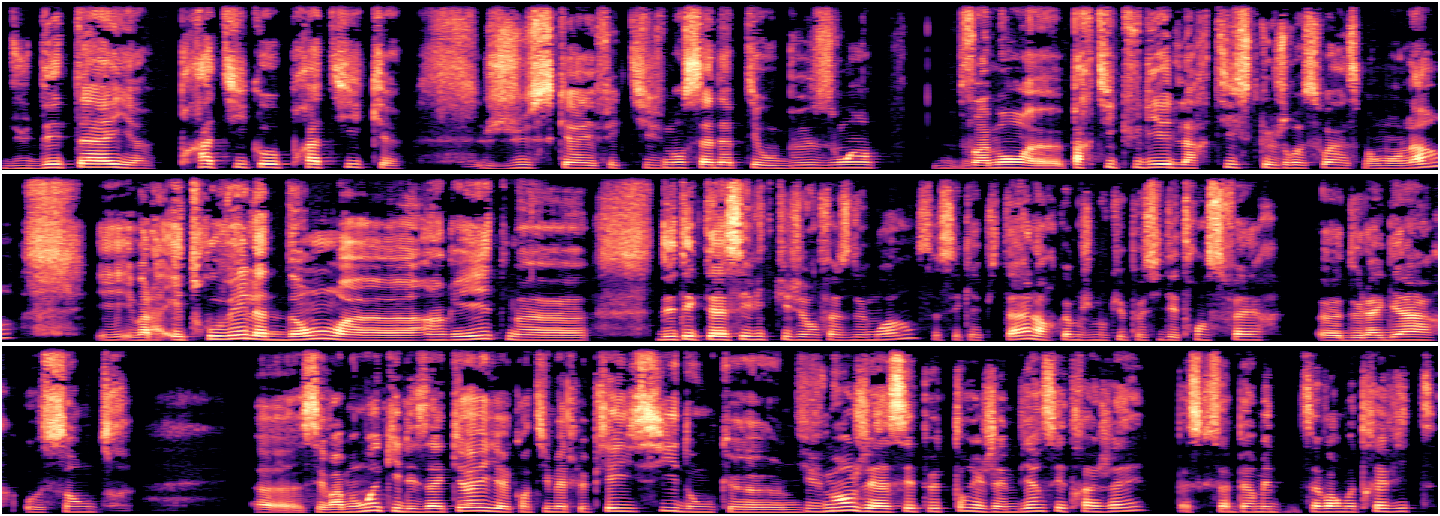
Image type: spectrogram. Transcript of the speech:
du détail pratico-pratique jusqu'à effectivement s'adapter aux besoins vraiment euh, particuliers de l'artiste que je reçois à ce moment-là et, voilà et trouver là-dedans euh, un rythme euh, détecter assez vite qui j'ai en face de moi ça c'est capital alors comme je m'occupe aussi des transferts de la gare au centre euh, c'est vraiment moi qui les accueille quand ils mettent le pied ici. Donc, euh, effectivement, j'ai assez peu de temps et j'aime bien ces trajets parce que ça me permet de savoir moi très vite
